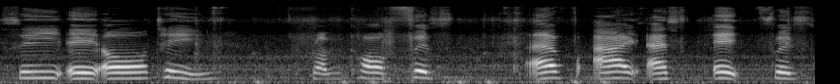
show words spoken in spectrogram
C A O T tropical fish F I S H fish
